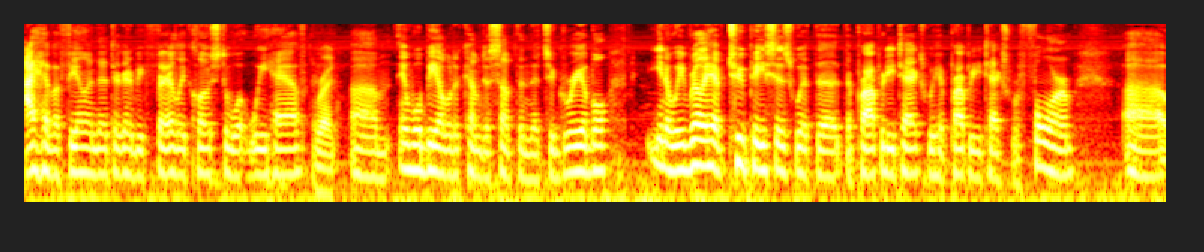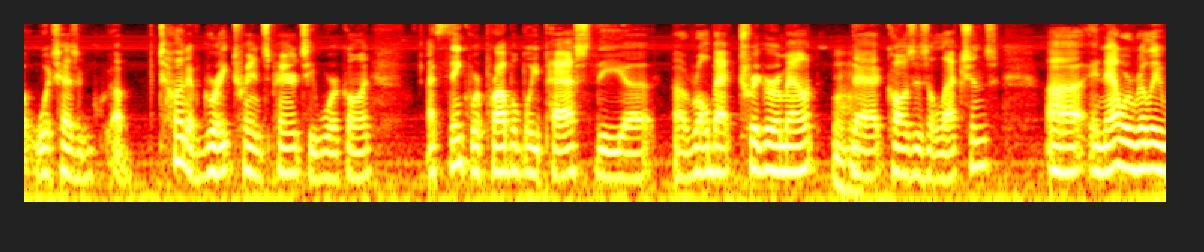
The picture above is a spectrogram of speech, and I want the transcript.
I have a feeling that they're going to be fairly close to what we have, Right. um, and we'll be able to come to something that's agreeable. You know, we really have two pieces with the, the property tax. We have property tax reform, uh, which has a, a ton of great transparency work on. I think we're probably past the uh, uh, rollback trigger amount that causes elections, uh, and now we're really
